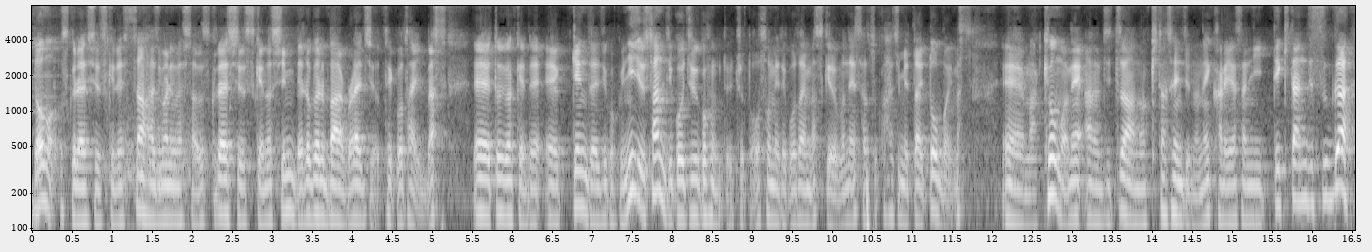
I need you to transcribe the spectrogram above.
どうも、薄倉修介です。さあ、始まりました。薄倉修介の新ベロベルバーラジオでございます。えーというわけで、えー現在時刻23時55分というちょっと遅めでございますけれどもね、早速始めたいと思います。えーまあ、今日もね、あの実はあの北千住のね、カレー屋さんに行ってきたんですが、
